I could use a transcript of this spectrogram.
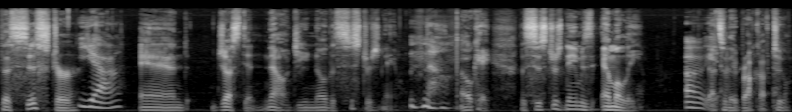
the sister, yeah and Justin. Now, do you know the sister's name? no Okay, the sister's name is Emily. oh yeah That's what they broke off too.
